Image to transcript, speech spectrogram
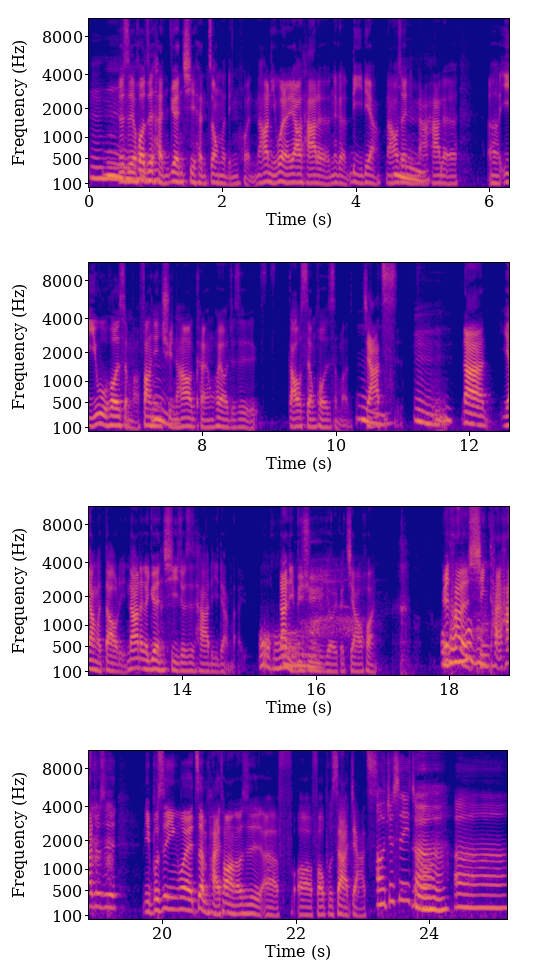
嗯，就是或者很怨气很重的灵魂，然后你为了要他的那个力量，然后所以你拿他的呃遗物或者什么放进去，然后可能会有就是高僧或者什么加持，嗯，那一样的道理，那那个怨气就是他力量来源，那你必须有一个交换，因为他的心 态，他就是。你不是因为正牌通常都是呃呃佛菩萨加持哦，就是一种呃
